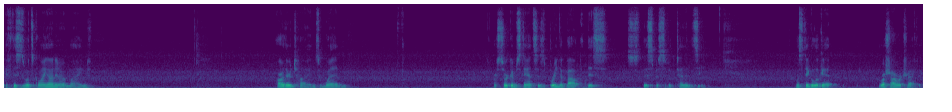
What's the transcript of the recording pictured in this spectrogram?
if this is what's going on in our mind, are there times when our circumstances bring about this, this specific tendency? Let's take a look at rush hour traffic.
